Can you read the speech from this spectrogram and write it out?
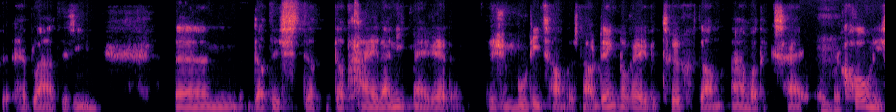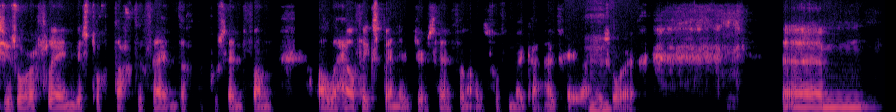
hebt, laten zien, um, dat, is, dat, dat ga je daar niet mee redden. Dus je moet iets anders. Nou, denk nog even terug dan aan wat ik zei over mhm. chronische zorgverlening. Dat is toch 80, 85 procent van alle health expenditures, hè, van alles wat we elkaar uitgeven aan de mhm. zorg. Um,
